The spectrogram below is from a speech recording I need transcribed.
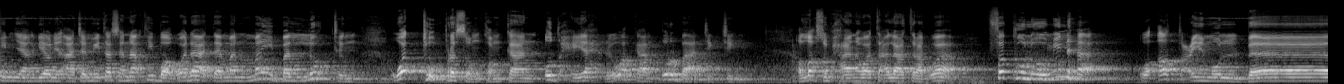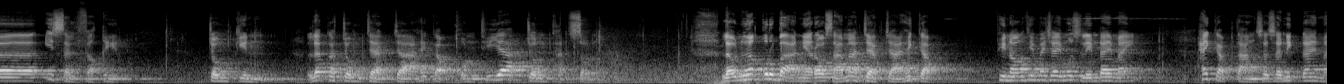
กินอย่างเดียวเนี่ยอาจจะมีทัศนะที่บอกว่าได้ แต่มันไม่บรรลุถึงวัตถุประสงค์ของการอุทยะหรือว่าการกุรบานจริง ๆ อัลลอฮ์ سبحانه และ تعالى ตรัสว่าฟะกุลูมินฮะวะอัตอิมุลบาอิสัลฟะกีรจงกินและก็จงแจกจ่ายให้กับคนที่ยากจนขัดสน แล้วเนื้อกุรบานเนี่ยเราสามารถแจกจ่ายให้กับพี่น้องที่ไม่ใช่มุสลิมได้ไหม ให้กับต่างศาสนิกได้ไหม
